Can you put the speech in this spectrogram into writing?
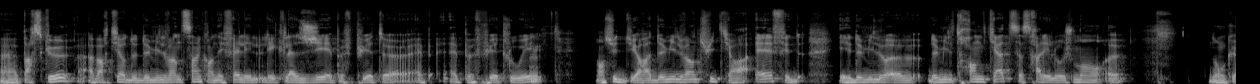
Euh, parce que à partir de 2025, en effet, les, classes G elles peuvent plus être, euh, elles, peuvent plus être louées. Ensuite, il y aura 2028, il y aura F et, et 2034, euh, ça sera les logements E. Donc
